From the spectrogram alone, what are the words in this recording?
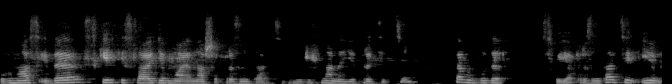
в нас іде, скільки слайдів має наша презентація. В мене є 37, так буде своя презентація, і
